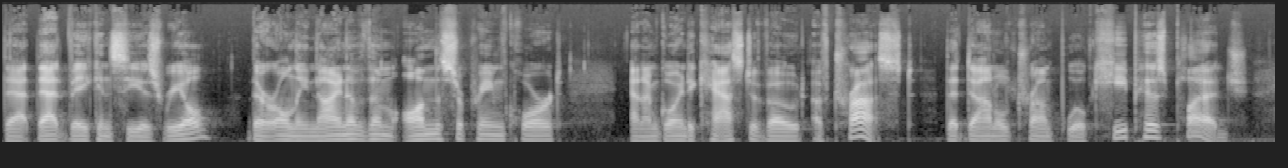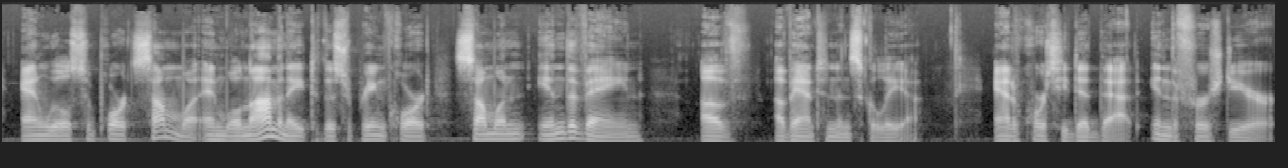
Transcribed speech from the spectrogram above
that that vacancy is real there are only nine of them on the Supreme Court, and I'm going to cast a vote of trust that Donald Trump will keep his pledge and will support someone and will nominate to the Supreme Court someone in the vein of, of Antonin Scalia. And of course, he did that in the first year.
